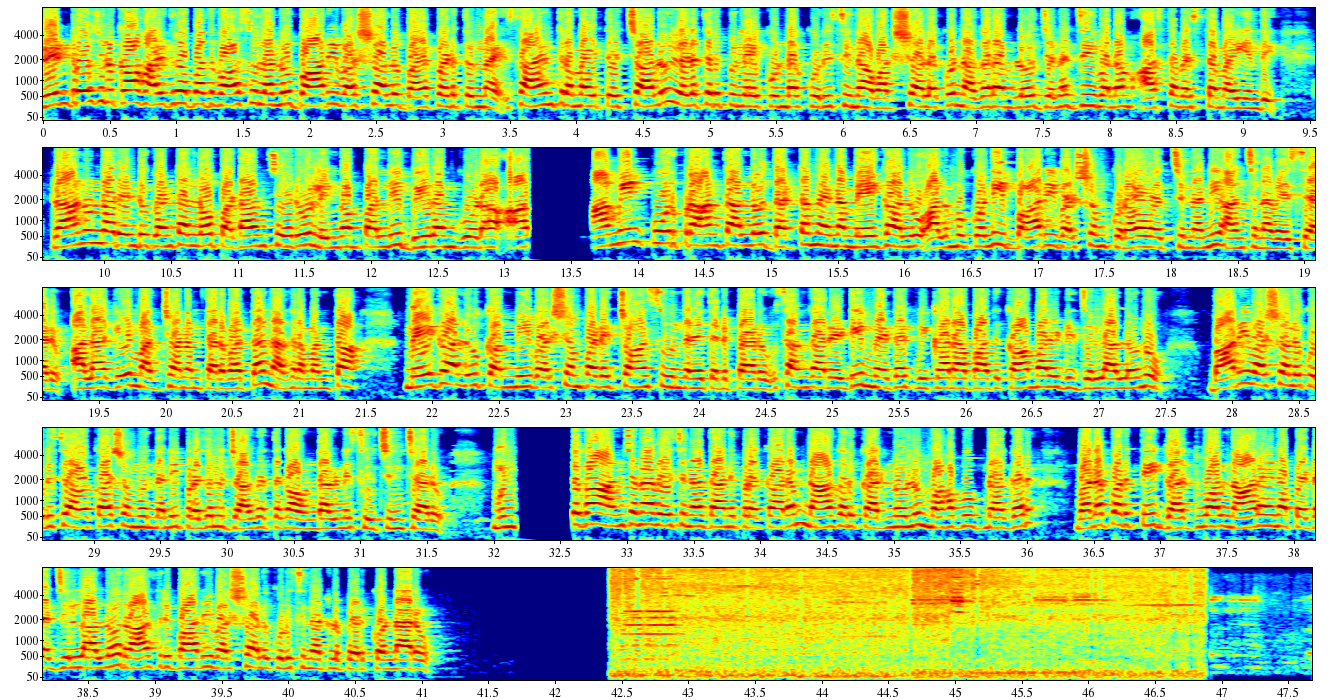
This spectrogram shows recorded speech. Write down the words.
రెండు రోజులుగా హైదరాబాద్ వాసులను భారీ వర్షాలు భయపెడుతున్నాయి. సాయంత్రం అయితే చాలు ఎడతెరిపి లేకుండా కురిసిన వర్షాలకు నగరంలో జనజీవనం అస్తవ్యస్తమైంది. రానున్న రెండు గంటల్లో పటాన్చేరు లింగంపల్లి బీరంగూడ అమీన్పూర్ ప్రాంతాల్లో దట్టమైన మేఘాలు అలుముకొని భారీ వర్షం కురవవచ్చునని అంచనా వేశారు. అలాగే మధ్యాహ్నం తర్వాత నగరమంతా మేఘాలు కమ్మి వర్షం పడే ఛాన్స్ ఉందని తెలిపారు. సంగారెడ్డి మెదక్ వికారాబాద్ కామారెడ్డి జిల్లాల్లోనూ భారీ వర్షాలు కురిసే అవకాశం ఉందని ప్రజలు జాగ్రత్తగా ఉండాలని సూచించారు. ముందుగా అంచనా వేసిన దాని ప్రకారం నాగర్ కర్నూలు మహబూబ్ నగర్ వనపర్తి గద్వాల్ నారాయణపేట జిల్లాల్లో రాత్రి భారీ వర్షాలు కురిసినట్లు పేర్కొన్నారు.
